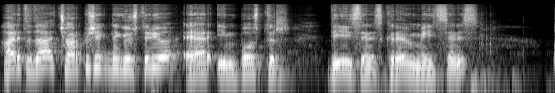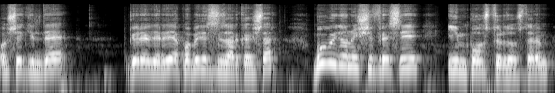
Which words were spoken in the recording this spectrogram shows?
haritada çarpı şeklinde gösteriyor. Eğer imposter değilseniz, crewmate'seniz o şekilde görevleri yapabilirsiniz arkadaşlar. Bu videonun şifresi imposter dostlarım.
